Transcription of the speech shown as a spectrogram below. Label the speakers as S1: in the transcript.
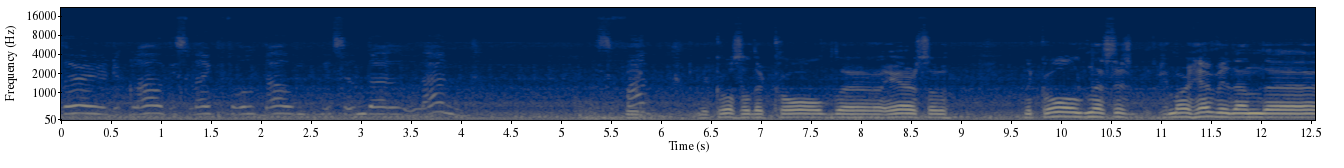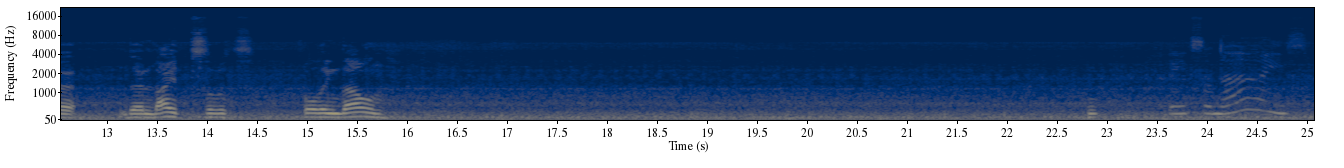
S1: There, the cloud is like fall down. It's in the land. It's fog.
S2: because of the cold uh, air so the coldness is more heavy than the the light so it's falling down
S1: It's so nice.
